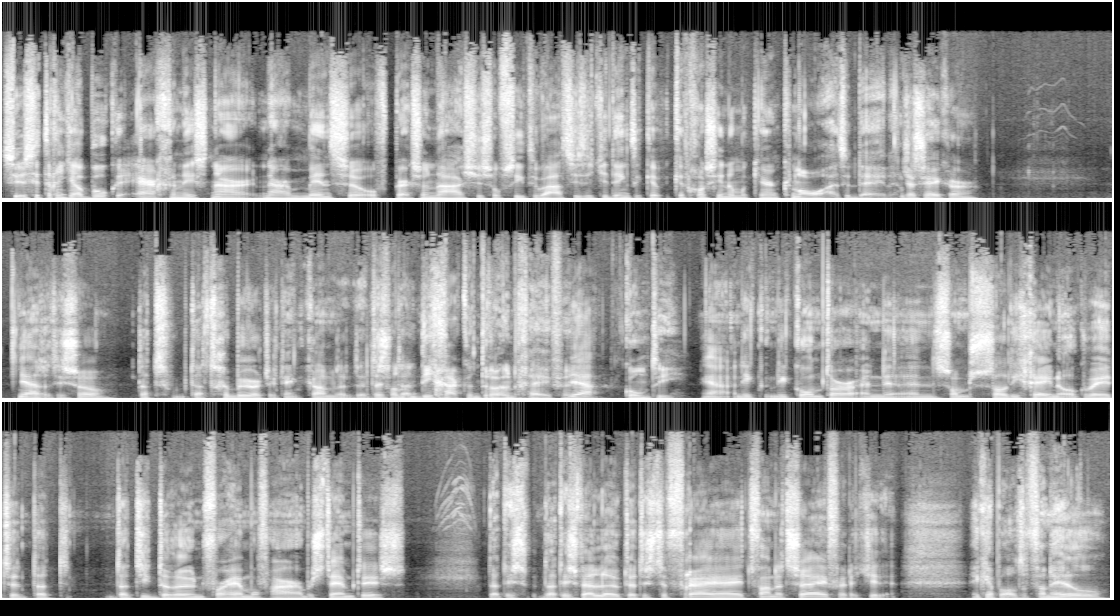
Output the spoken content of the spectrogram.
Zit er in jouw boeken ergernis naar, naar mensen of personages of situaties... dat je denkt, ik heb, ik heb gewoon zin om een keer een knal uit te delen? Jazeker. Ja, dat is zo. Dat, dat gebeurt. Ik denk, kan, dat is, Van, die ga ik een dreun geven. Ja. Komt-ie. Ja, die, die komt er. En, en soms zal diegene ook weten dat, dat die dreun voor hem of haar bestemd is. Dat is, dat is wel leuk. Dat is de vrijheid van het schrijven. Dat je, ik heb altijd van heel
